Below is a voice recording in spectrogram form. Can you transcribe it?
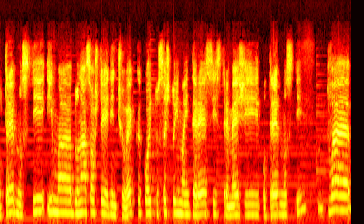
потребности, има до нас още един човек, който също има интереси, стремежи, потребности. Това е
